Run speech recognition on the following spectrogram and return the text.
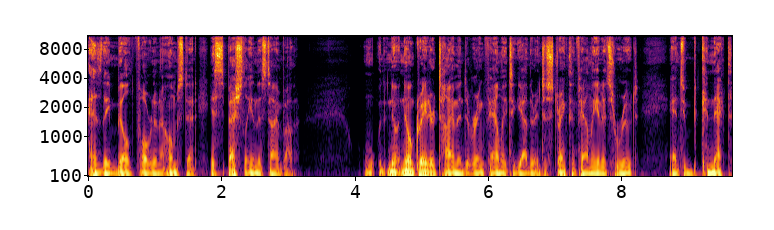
as they build forward in a homestead, especially in this time, Father. No, no greater time than to bring family together and to strengthen family at its root and to connect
